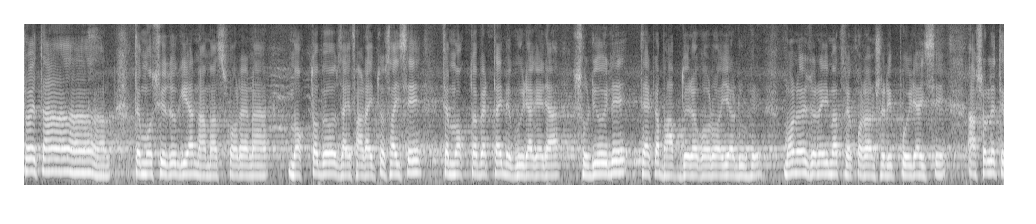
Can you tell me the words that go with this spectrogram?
শয়তান তে মসজিদও গিয়া নামাজ পড়ে না। মক্তবেও যাই ফাড়াইতো চাইছে তে মক্তবের টাইমে গুইরা গাইরা ছুটি হইলে তে একটা ভাব ধরে গড় ইয়া ডুবে মনে হয় যেন এই মাত্র কোরআন শরীফ পইরাইছে আসলে তে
